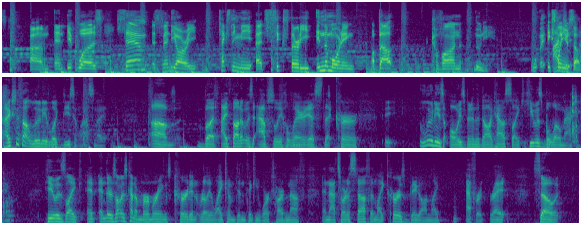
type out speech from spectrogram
Um, and it was sam esfandiari texting me at 6.30 in the morning about kevon looney explain I actually, yourself I actually thought Looney looked decent last night. Um, but I thought it was absolutely hilarious that Kerr. Looney's always been in the doghouse. Like he was below McAdoo. He was like, and and there's always kind of murmurings. Kerr didn't really like him, didn't think he worked hard enough, and that sort of stuff. And like Kerr is big on like effort, right? So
